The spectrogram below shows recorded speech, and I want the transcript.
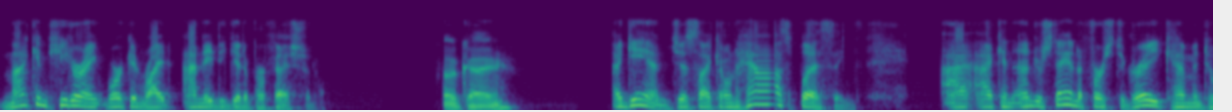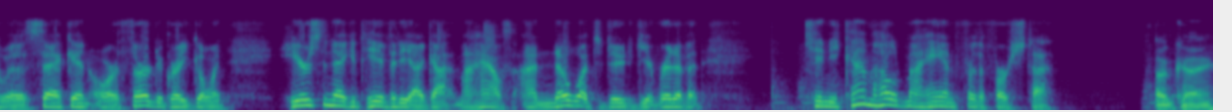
my computer ain't working right. I need to get a professional. Okay, Again, just like on house blessings, I, I can understand a first degree coming to a second or a third degree going, here's the negativity I got in my house. I know what to do to get rid of it. Can you come hold my hand for the first time? okay,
